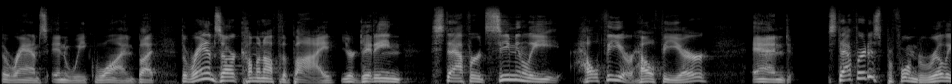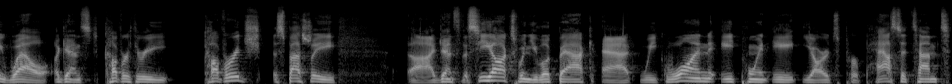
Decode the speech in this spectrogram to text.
the Rams in week one, but the Rams are coming off the bye. You're getting Stafford seemingly healthy or healthier. And Stafford has performed really well against cover three coverage, especially uh, against the Seahawks. When you look back at week one, 8.8 yards per pass attempt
